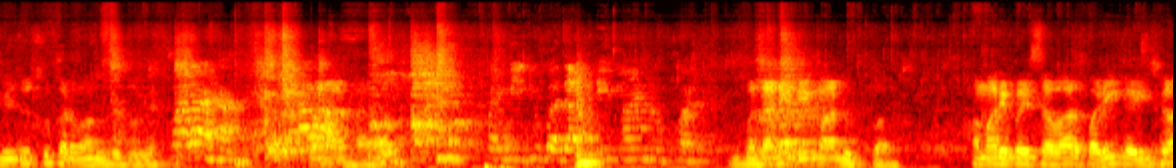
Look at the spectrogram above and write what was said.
બીજું શું કરવાનું છે જોડે? પરાઠા. પરાઠા બીજું બધા ડિમાન્ડ ઉપર. બધાની ડિમાન્ડ ઉપર. અમારી ભાઈ સવાર પડી ગઈ છે.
